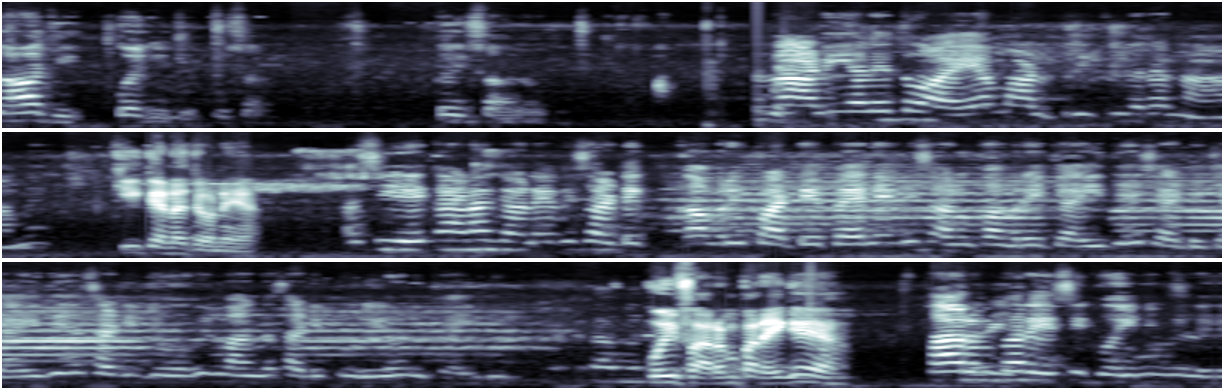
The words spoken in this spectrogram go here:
ਨਾ ਜੀ ਕੋਈ ਨਹੀਂ ਦਿੱਤੀ ਸਰ। ਕਈ ਸਾਲ ਹੋ ਗਏ। ਰਾਣੀ ਵਾਲੇ ਤੋਂ ਆਏ ਆ ਮਨਪ੍ਰੀਤ ਮੇਰਾ ਨਾਮ ਹੈ। ਕੀ ਕਹਿਣਾ ਚਾਹੁੰਦੇ ਆ? ਅਸੀਂ ਇਹ ਕਹਿਣਾ ਚਾਹੁੰਦੇ ਵੀ ਸਾਡੇ ਕਮਰੇ ਪਾਟੇ ਪਏ ਨੇ ਵੀ ਸਾਨੂੰ ਕਮਰੇ ਚਾਹੀਦੇ ਆ ਸ਼ੈੱਡ ਚਾਹੀਦੇ ਆ ਸਾਡੀ ਜੋ ਵੀ ਮੰਗ ਸਾਡੀ ਪੂਰੀ ਹੋਣੀ ਚਾਹੀਦੀ। ਕੋਈ ਫਾਰਮ ਭਰੇ ਗਏ ਆ? ਫਾਰਮ ਭਰੇ ਸੀ ਕੋਈ ਨਹੀਂ ਮਿਲੇ।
